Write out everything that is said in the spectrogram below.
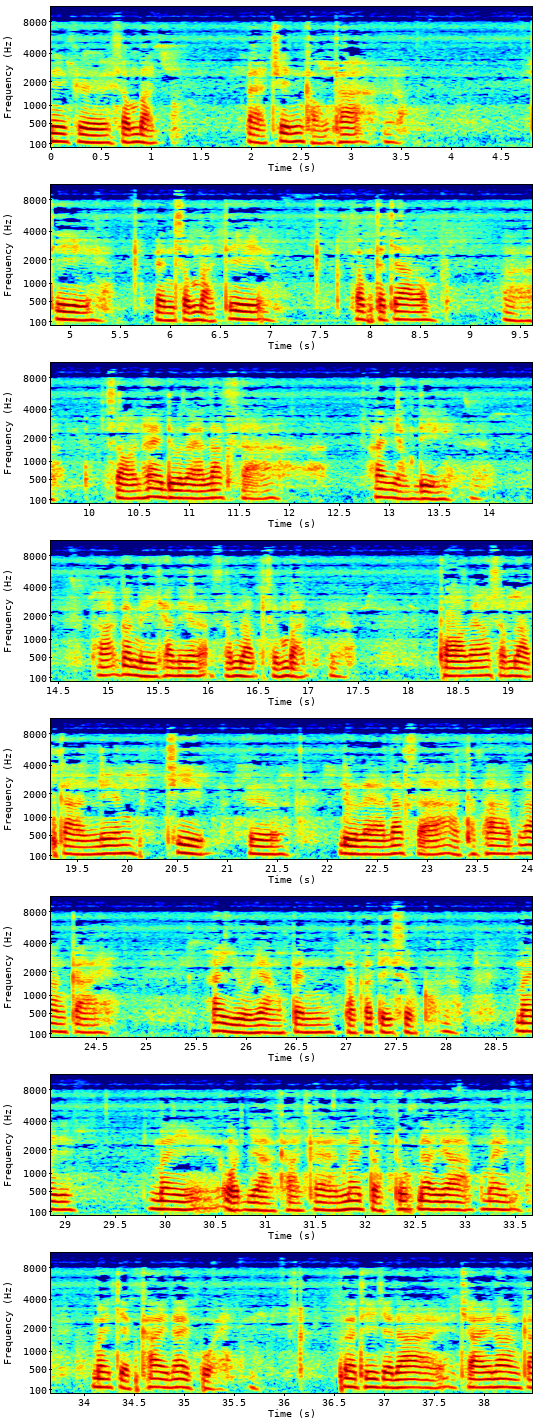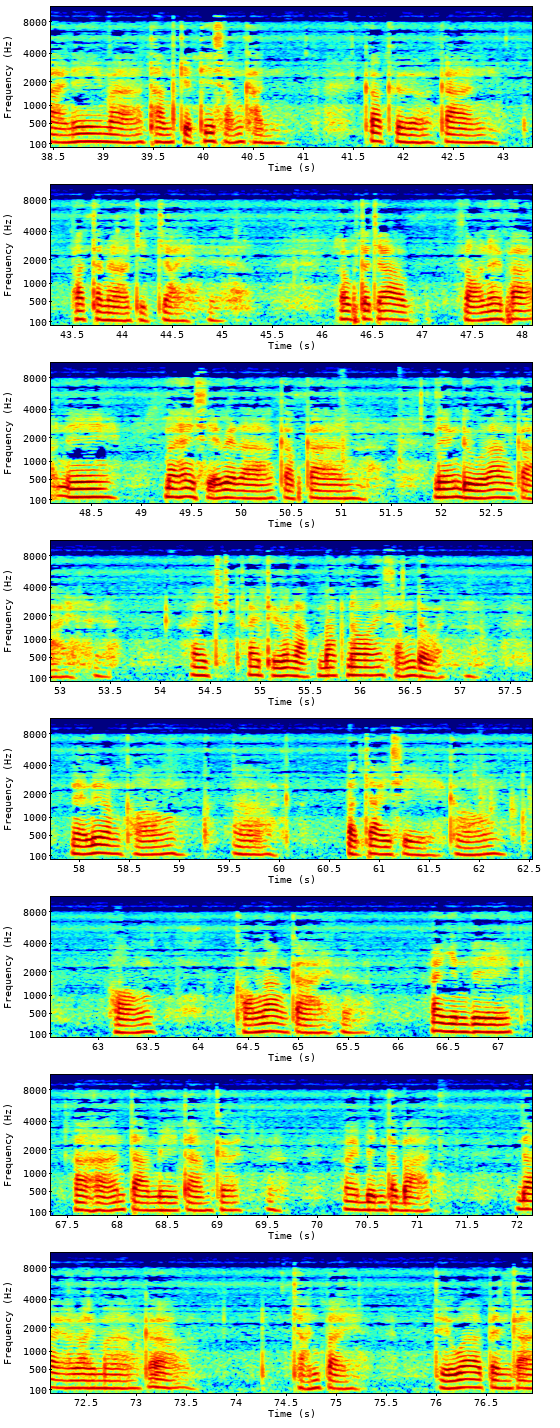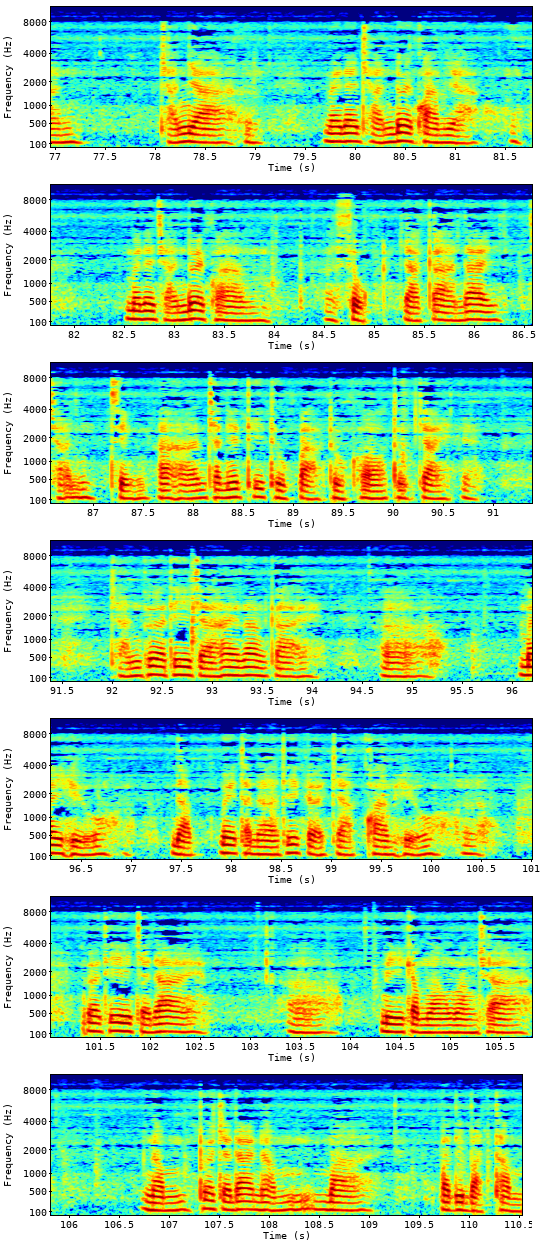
นี่คือสมบัติแปดชิ้นของพระ ที่เป็นสมบัติที่พระพุทธเจ้าอสอนให้ดูแลรักษาให้อย่างดี พระก็มีแค่นี้แหละสำหรับสมบัติ พอแล้วสำหรับการเลี้ยงชีพคือ ดูแลรักษาอัตภาพร่างกาย ให้อยู่อย่างเป็นปกติสุข ไม่ไม่อดอยากขาดแคลนไม่ตกทุกข์ได้ยากไม่ไม่เจ็บไข้ได้ป่วย เพื่อที่จะได้ใช้ร่างกายนี้มาทำกิจที่สำคัญ ก็คือการพัฒนาจิตใจ พระพุทธเจ้าสอนให้พระนี้ไม่ให้เสียเวลากับการ เลี้ยงดูร่างกาย ให้ให้ถือหลักมักน้อยสันโดษ ในเรื่องของอปัจจัยสี่ของของของร่างกาย ให้ยินดีอาหารตามมีตามเกิด ให้บินทบาทได้อะไรมาก็ฉันไป ถือว่าเป็นการฉันยาไม่ได้ฉันด้วยความอยาก ไม่ได้ฉันด้วยความสุขจากการได้ฉันสิ่งอาหารชนิดที่ถูกปากถูกคอถูกใจ ฉันเพื่อที่จะให้ร่างกายไม่หิว ดับเวทนาที่เกิดจากความหิว เพื่อที่จะได้มีกำลังวังชานำเพื่อจะได้นำมาปฏิบัติธรรม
